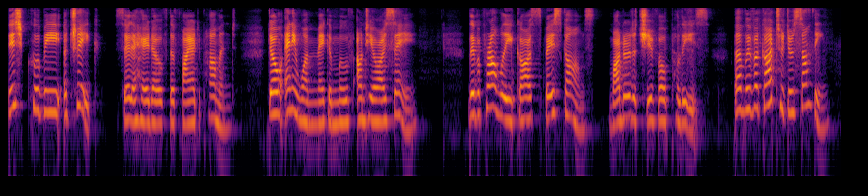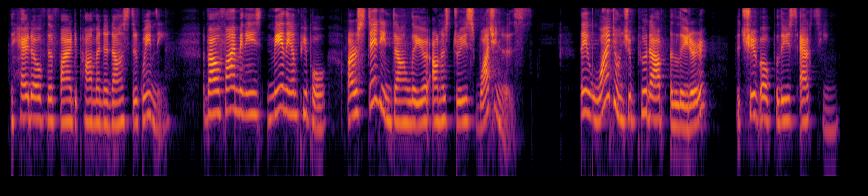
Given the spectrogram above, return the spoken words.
This could be a trick, said the head of the fire department. Don't anyone make a move until I say. They've probably got space guns, muttered the chief of police. But we've got to do something the head of the fire department announced grimly. About five million people are standing down there on the streets watching us. Then why don't you put up a leader? The chief of police asked him.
